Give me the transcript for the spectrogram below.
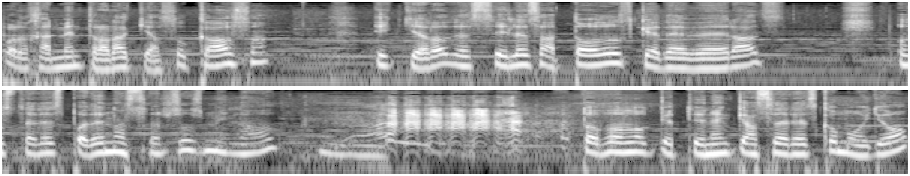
por dejarme entrar aquí a su casa. Y quiero decirles a todos que de veras, ustedes pueden hacer sus milagros. Todo lo que tienen que hacer es como yo,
